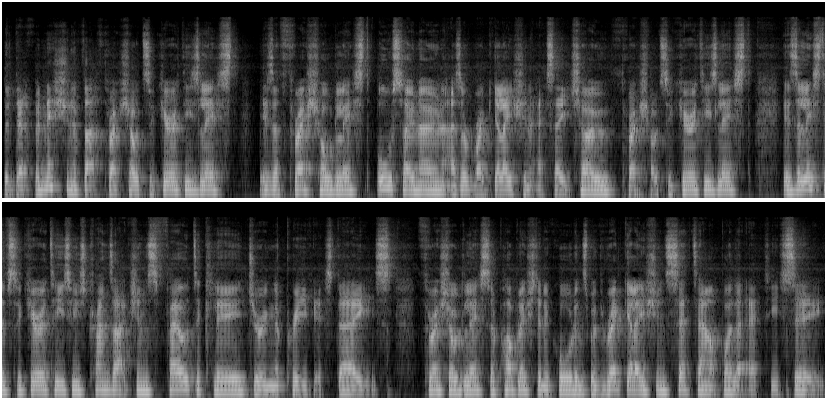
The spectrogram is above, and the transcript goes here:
The definition of that threshold securities list is a threshold list, also known as a Regulation SHO threshold securities list, is a list of securities whose transactions failed to clear during the previous days. Threshold lists are published in accordance with regulations set out by the SEC.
